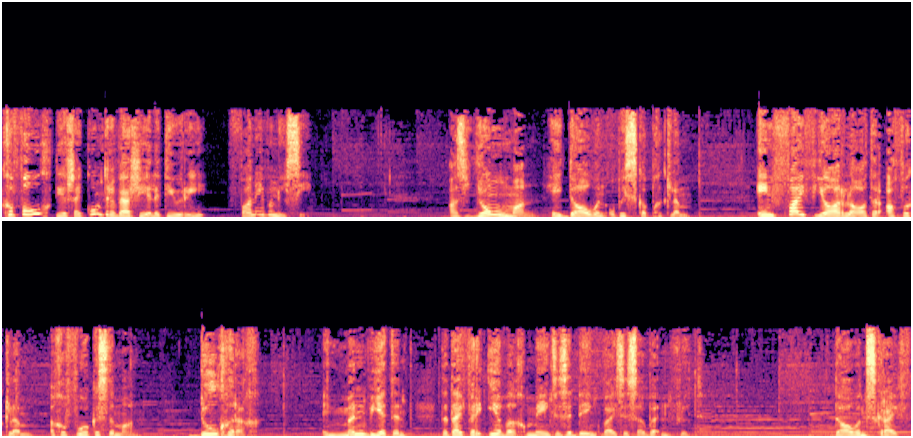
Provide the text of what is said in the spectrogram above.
gevolg deur sy kontroversiële teorie van evolusie. As jong man het Darwin op die skip geklim en 5 jaar later afgeklim, 'n gefokusde man, doelgerig en min wetend dat hy vir ewig mense se denkwyse sou beïnvloed. Darwin skryf:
